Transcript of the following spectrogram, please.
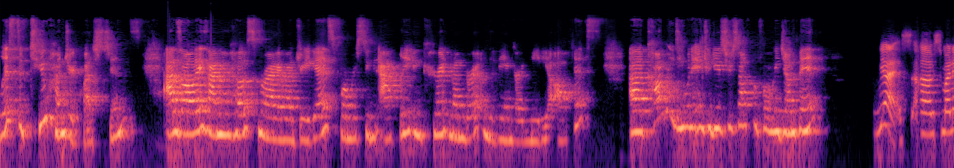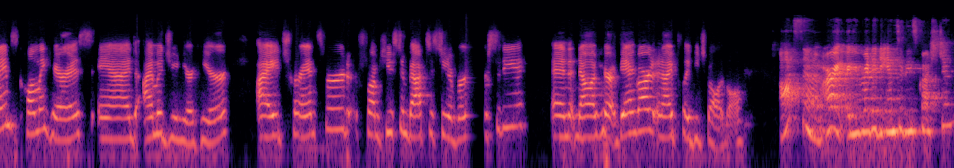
list of 200 questions. As always, I'm your host, Mariah Rodriguez, former student athlete and current member of the Vanguard Media Office. Uh, Conley, do you want to introduce yourself before we jump in? Yes. Um, so my name is Conley Harris, and I'm a junior here. I transferred from Houston Baptist University and now I'm here at Vanguard and I play beach volleyball. Awesome. All right, are you ready to answer these questions?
